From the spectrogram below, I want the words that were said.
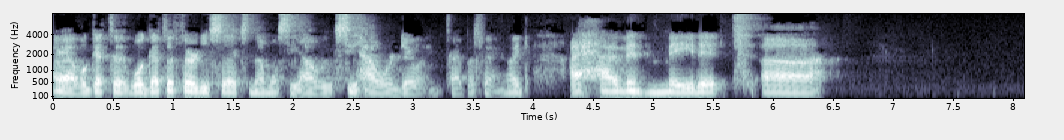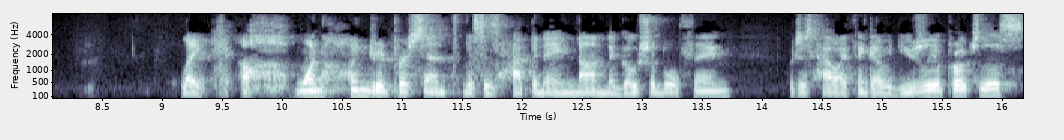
all right, we'll get to we'll get to 36 and then we'll see how we see how we're doing type of thing. Like I haven't made it uh, like a 100% this is happening non-negotiable thing, which is how I think I would usually approach this.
